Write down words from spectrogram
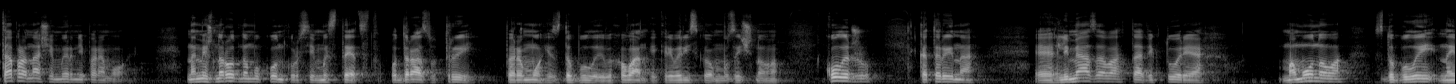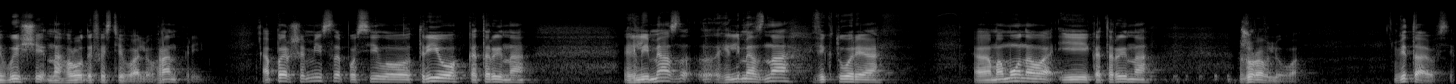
та про наші мирні перемоги. На міжнародному конкурсі мистецтв одразу три перемоги здобули вихованки Криворізького музичного коледжу Катерина е, Глімязова та Вікторія Мамонова здобули найвищі нагороди фестивалю Гран-прі. А перше місце посіло тріо Катерина Глімязна, Вікторія е, Мамонова і Катерина Журавльова. Вітаю всіх!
